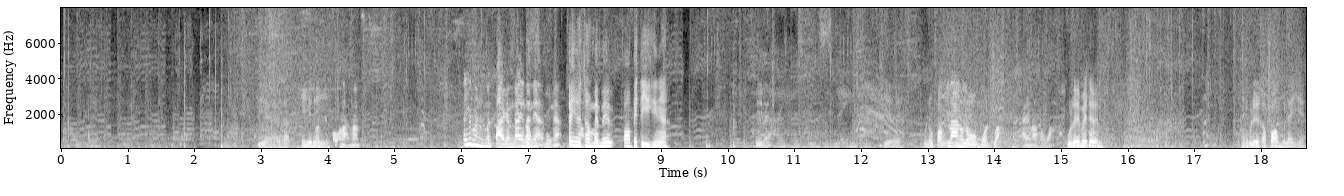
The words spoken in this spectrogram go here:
ไปดูแม่งเฮียไอ้สัตว์เฮียมันนี่โค้งหลังมันไอ้ยมันมันตายกันได้นะเนี่ยพวกเนี้ยเอ้ยทำไมไม่ป้อมไปตีทีไงดีนะเฮีย กูต้องป้อมล่างโลหมดว่ะมีใครมาปะวะกูเลยไม่เดินให้กูเดินเข้าป้อมไปเลยเฮีย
